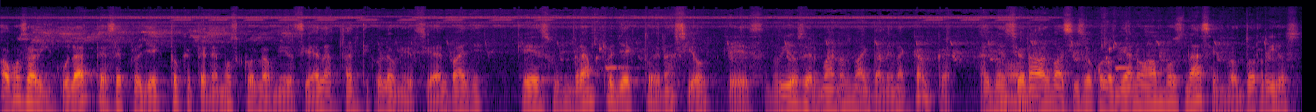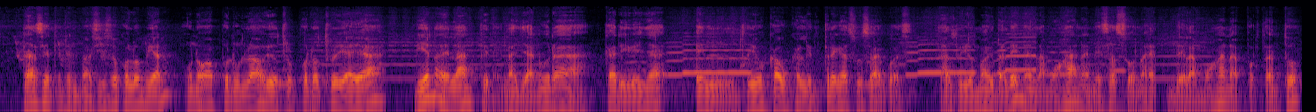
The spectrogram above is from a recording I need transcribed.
vamos a vincularte a ese proyecto que tenemos con la Universidad del Atlántico y la Universidad del Valle, que es un gran proyecto de nación, que es Ríos Hermanos Magdalena Cauca. Has mencionado el macizo colombiano, ambos nacen, los dos ríos nacen en el macizo colombiano, uno va por un lado y otro por otro, y allá, bien adelante, en la llanura caribeña, el río Cauca le entrega sus aguas al río Magdalena, en la Mojana, en esa zona de la Mojana. Por tanto,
